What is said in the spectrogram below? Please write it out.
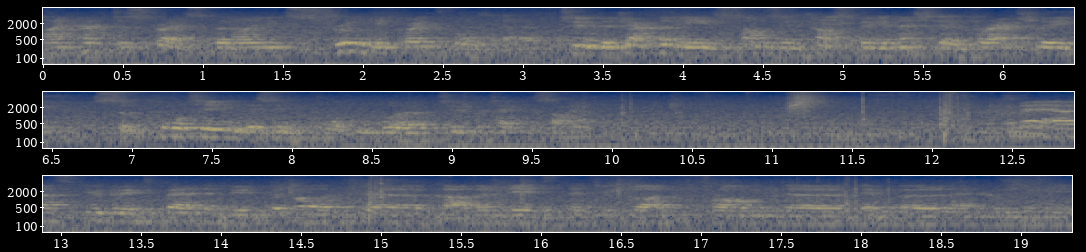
I have to stress that I'm extremely grateful to the Japanese Funds in Trust for UNESCO for actually supporting this important work to protect the site. Could I ask you to expand a bit about the carbon dates that you got from the temple at Lumbini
